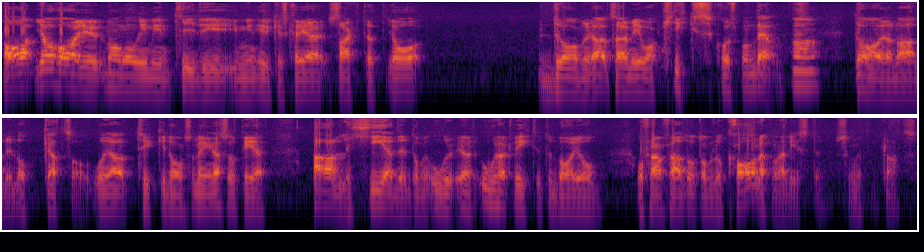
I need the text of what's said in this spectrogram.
Ja, jag har ju någon gång i min tid i, i min yrkeskarriär sagt att jag drar mig, alltså jag var krigskorrespondent. Ja. Det har jag nog aldrig lockats av. Och jag tycker de som ägnar sig åt det, all heder. De är oerhört, oerhört viktigt och bra jobb. Och framförallt åt de lokala journalister som är på plats.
